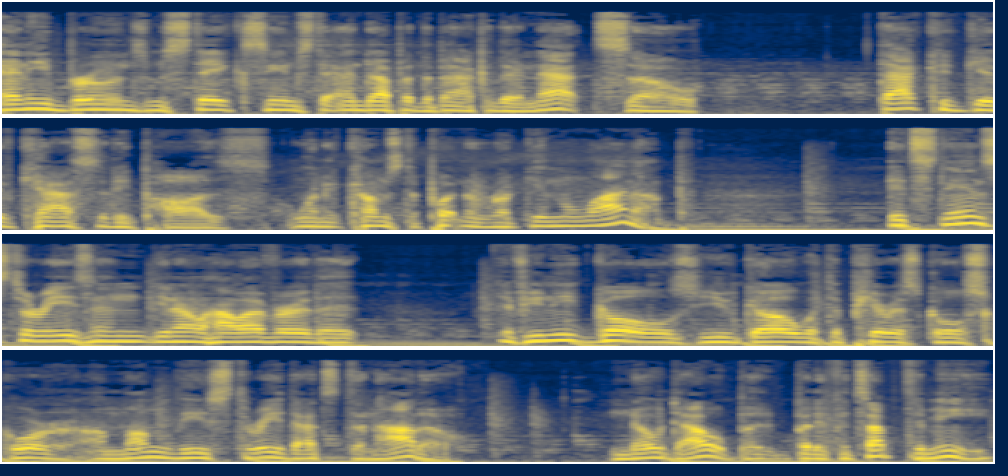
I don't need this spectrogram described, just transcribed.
any Bruins mistake seems to end up at the back of their net. So that could give Cassidy pause when it comes to putting a rookie in the lineup it stands to reason, you know, however, that if you need goals, you go with the purest goal scorer. Among these three, that's Donato. No doubt. But but if it's up to me,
